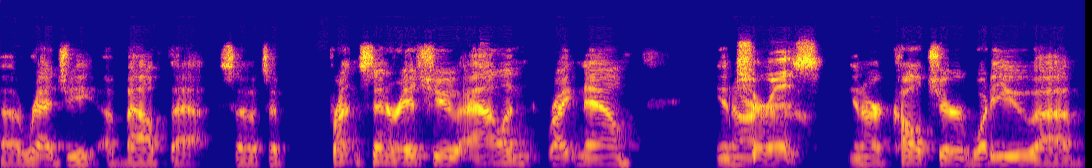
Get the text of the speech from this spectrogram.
uh, Reggie about that. So it's a front and center issue, Alan, right now in our sure is in our culture. What are you uh,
